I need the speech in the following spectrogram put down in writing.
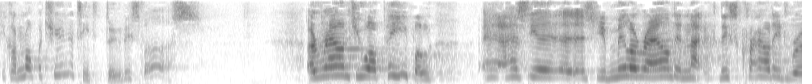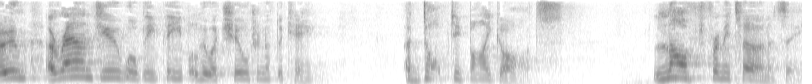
You've got an opportunity to do this verse. Around you are people, as you, as you mill around in that, this crowded room, around you will be people who are children of the King, adopted by God, loved from eternity.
